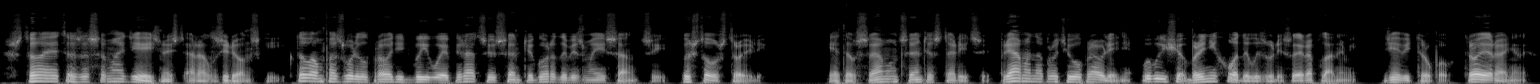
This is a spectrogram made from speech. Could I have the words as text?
«Что это за самодеятельность?» — орал Зеленский. «Кто вам позволил проводить боевую операцию в центре города без моей санкции? Вы что устроили?» «Это в самом центре столицы, прямо напротив управления. Вы бы еще бронеходы вызвали с аэропланами. Девять трупов, трое раненых».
